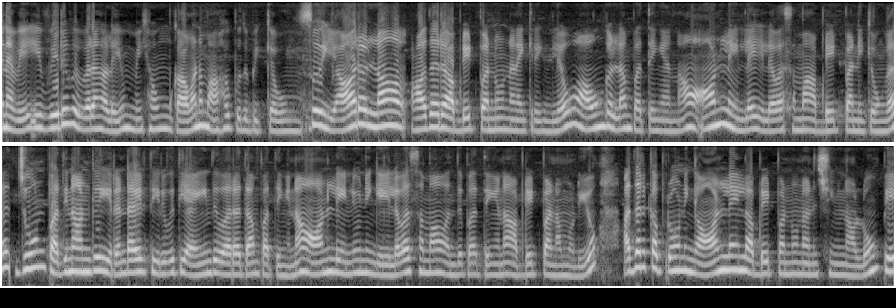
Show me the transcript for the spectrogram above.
எனவே இவ்விரு விவரங்களையும் மிகவும் கவனமாக புதுப்பிக்கவும். ஸோ யாரெல்லாம் ஆதார் அப்டேட் பண்ணணும்னு நினைக்கிறீங்களோ அவங்கெல்லாம் பார்த்தீங்கன்னா ஆன்லைனில் இலவசமாக அப்டேட் பண்ணிக்கோங்க. ஜூன் பதினான்கு இரண்டாயிரத்தி இருபத்தி ஐந்து வரை தான் பார்த்தீங்கன்னா ஆன்லைன்லையும் நீங்கள் இலவசமாக வந்து பார்த்தீங்கன்னா அப்டேட் பண்ண முடியும். அதற்கப்புறம் நீங்கள் ஆன்லைனில் அப்டேட் பண்ணணும்னு நினச்சிங்கனாலும் பே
